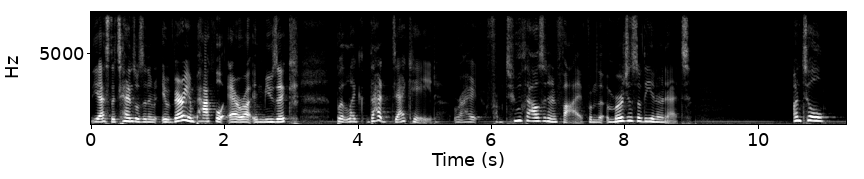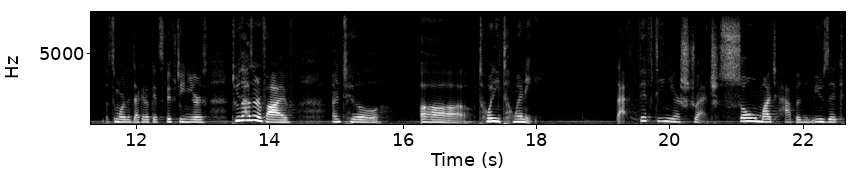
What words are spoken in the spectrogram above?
Yes, the tens was an, a very impactful era in music, but like that decade, right, from 2005, from the emergence of the internet until it's more than a decade. Okay, it's 15 years. 2005 until uh 2020. That 15 year stretch, so much happened in music.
